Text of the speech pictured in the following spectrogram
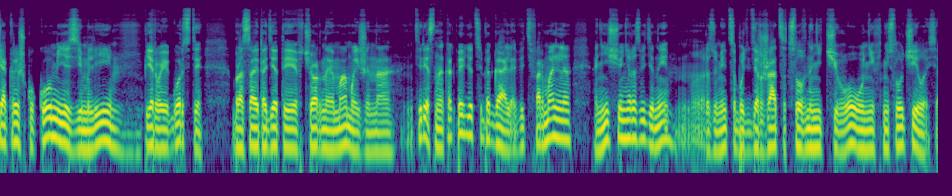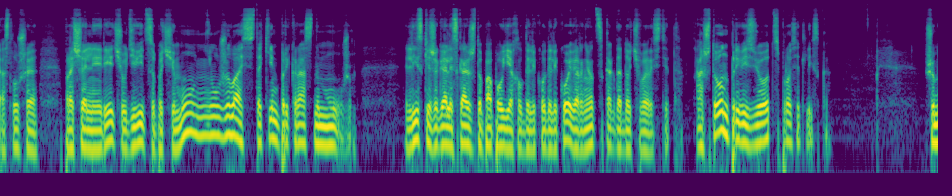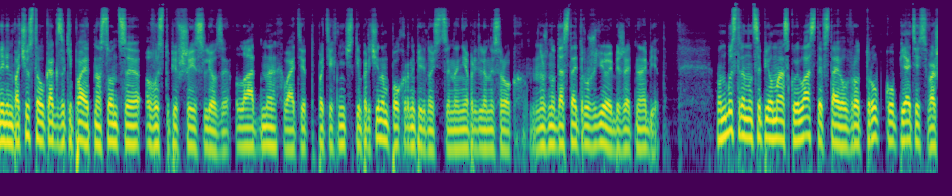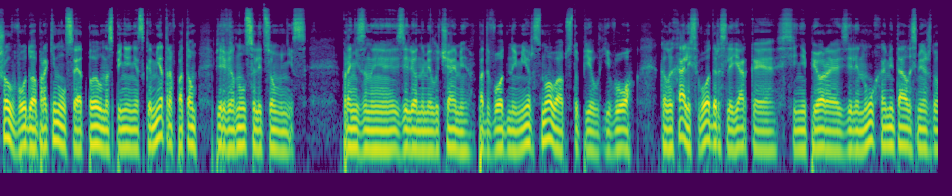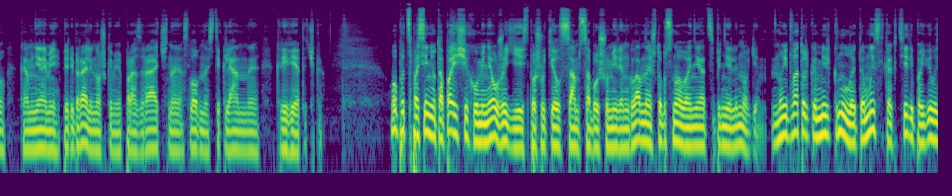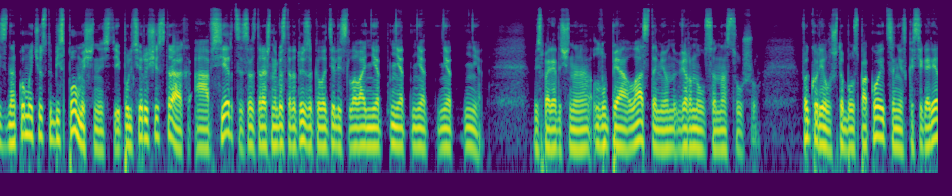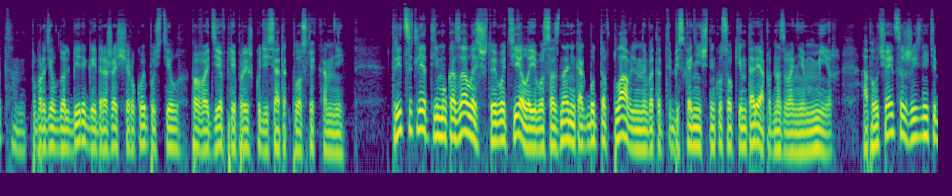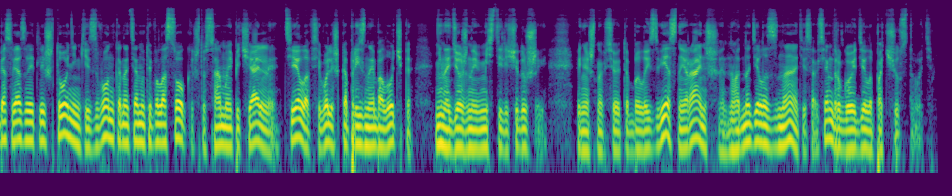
стучащая крышку комья, земли. Первые горсти бросают одетые в черное мама и жена. Интересно, как поведет себя Галя? Ведь формально они еще не разведены. Разумеется, будет держаться, словно ничего у них не случилось. А слушая прощальные речи, удивиться, почему не ужилась с таким прекрасным мужем. Лиске же Галя скажет, что папа уехал далеко-далеко и вернется, когда дочь вырастет. «А что он привезет?» — спросит Лиска. Шумилин почувствовал, как закипают на солнце выступившие слезы. «Ладно, хватит. По техническим причинам похороны переносятся на неопределенный срок. Нужно достать ружье и бежать на обед». Он быстро нацепил маску и ласты, вставил в рот трубку, пятясь, вошел в воду, опрокинулся и отплыл на спине несколько метров, потом перевернулся лицом вниз. Пронизанный зелеными лучами подводный мир снова обступил его. Колыхались водоросли, яркая синеперая зеленуха металась между камнями, перебирали ножками прозрачная, словно стеклянная креветочка. «Опыт спасения утопающих у меня уже есть», — пошутил сам с собой Шумилин. «Главное, чтобы снова не оцепенели ноги». Но едва только мелькнула эта мысль, как в теле появилось знакомое чувство беспомощности и пульсирующий страх, а в сердце со страшной быстротой заколотились слова «нет, нет, нет, нет, нет». Беспорядочно лупя ластами, он вернулся на сушу. Выкурил, чтобы успокоиться, несколько сигарет, побродил вдоль берега и дрожащей рукой пустил по воде в припрыжку десяток плоских камней. Тридцать лет ему казалось, что его тело, его сознание как будто вплавлены в этот бесконечный кусок янтаря под названием «мир». А получается, жизнь у тебя связывает лишь тоненький, звонко натянутый волосок, и, что самое печальное, тело — всего лишь капризная оболочка, ненадежное вместилище души. Конечно, все это было известно и раньше, но одно дело знать, и совсем другое дело почувствовать.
